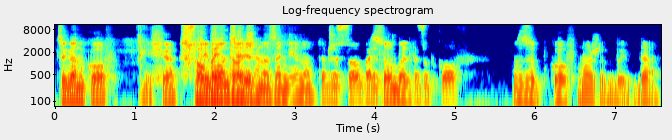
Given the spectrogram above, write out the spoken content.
Цыганков еще. Соболь Либо он тот же. на замену. Тот же Соболь. Соболь. Зубков. Зубков может быть, да.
